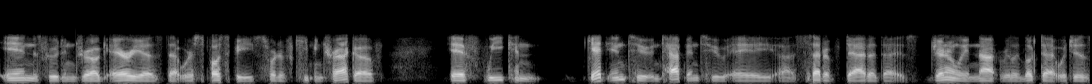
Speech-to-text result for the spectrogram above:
in the food and drug areas that we're supposed to be sort of keeping track of if we can get into and tap into a uh, set of data that is generally not really looked at, which is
